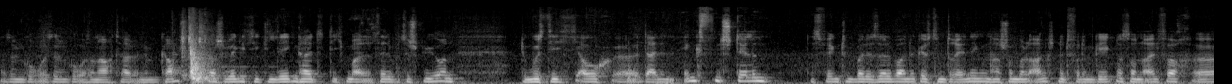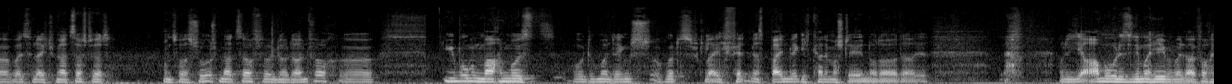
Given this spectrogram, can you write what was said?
Also ein großer, ein großer Nachteil. Und im Kampfsport hast du wirklich die Gelegenheit, dich mal selber zu spüren. Du musst dich auch äh, deinen Ängsten stellen. Das fängt schon bei dir selber an, du gehst zum Training und hast schon mal Angst, nicht vor dem Gegner, sondern einfach, äh, weil es vielleicht schmerzhaft wird. Und zwar so schmerzhaft, weil du halt einfach äh, Übungen machen musst, wo du mal denkst, oh Gott, gleich fällt mir das Bein weg, ich kann nicht mehr stehen oder, oder, oder die Arme, wo du sie nicht mehr heben, weil du einfach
